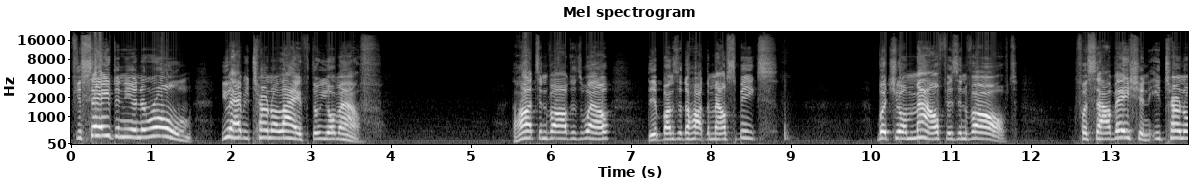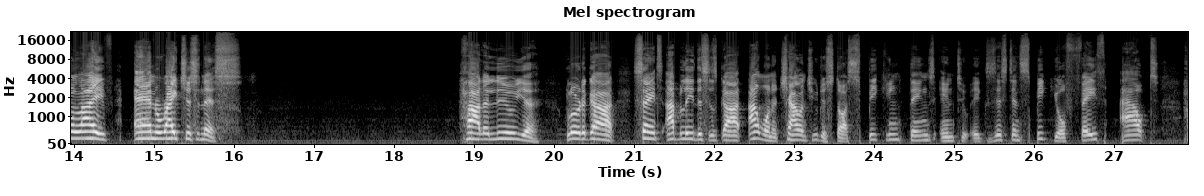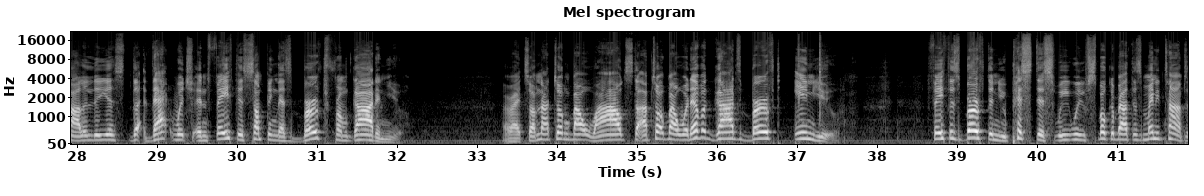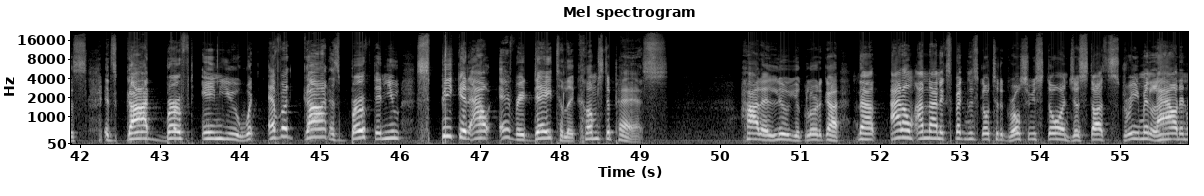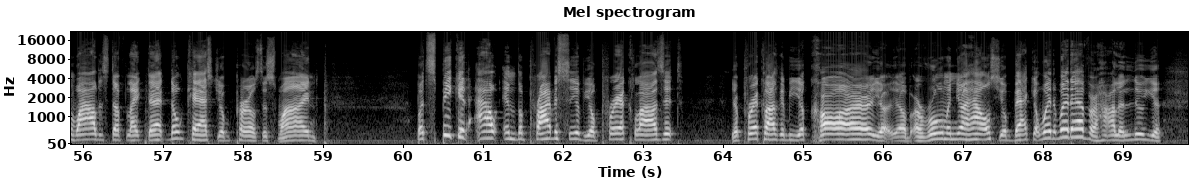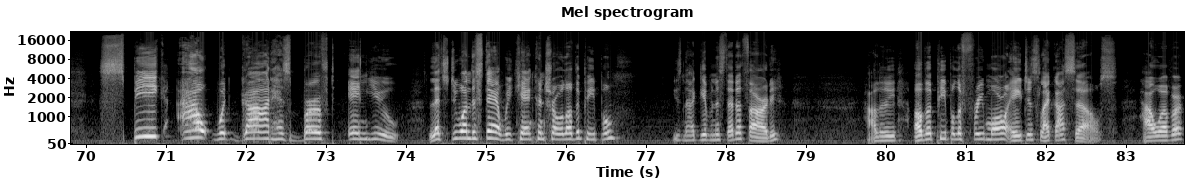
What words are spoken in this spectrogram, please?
If you're saved and you're in the room, you have eternal life through your mouth. The heart's involved as well. The abundance of the heart, the mouth speaks but your mouth is involved for salvation, eternal life, and righteousness. Hallelujah. Glory to God. Saints, I believe this is God. I want to challenge you to start speaking things into existence. Speak your faith out. Hallelujah. Th- that which, in faith is something that's birthed from God in you. All right, so I'm not talking about wild stuff. I'm talking about whatever God's birthed in you. Faith is birthed in you. Pistis. We, we've spoke about this many times. It's, it's God birthed in you. Whatever God has birthed in you, speak it out every day till it comes to pass. Hallelujah. Glory to God. Now, I don't I'm not expecting this to go to the grocery store and just start screaming loud and wild and stuff like that. Don't cast your pearls to swine. But speak it out in the privacy of your prayer closet Your prayer closet can be your car, your, your, a room in your house, your backyard, whatever. Hallelujah. Speak out what God has birthed in you. Let's do understand we can't control other people. He's not giving us that authority. Hallelujah. Other people are free moral agents like ourselves. However,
